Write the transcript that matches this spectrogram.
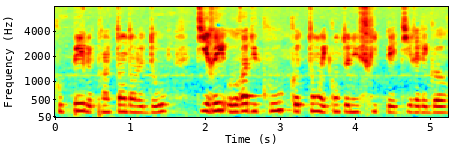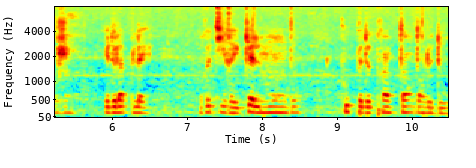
Couper le printemps dans le dos, tirer au ras du cou coton et contenu fripé tiré des gorges et de la plaie. Retirer, quel monde Coupe de printemps dans le dos.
